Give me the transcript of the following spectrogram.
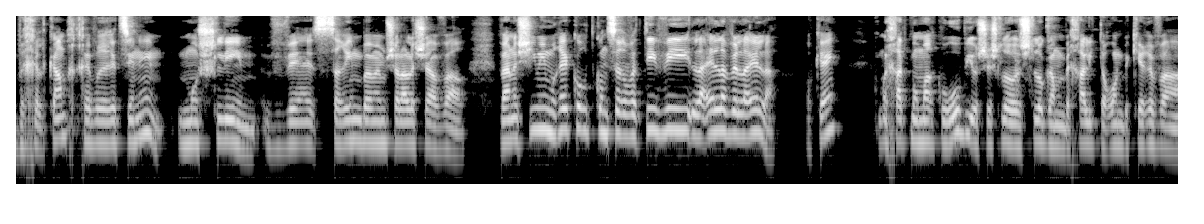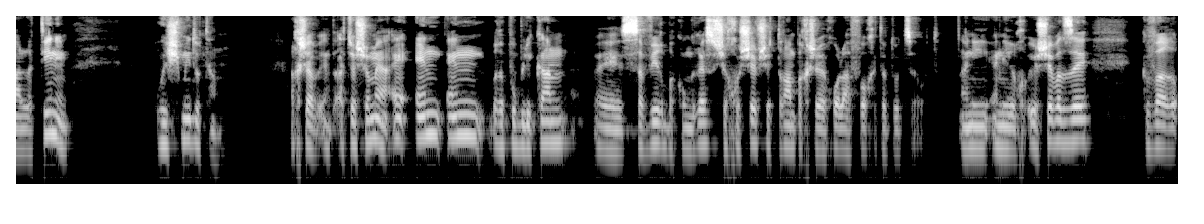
וחלקם חבר'ה רציניים, מושלים ושרים בממשלה לשעבר, ואנשים עם רקורד קונסרבטיבי לעילא ולעילא, אוקיי? אחד כמו מרקו רוביו שיש לו, לו גם בכלל יתרון בקרב הלטינים, הוא השמיד אותם. עכשיו, אתה שומע, אין, אין רפובליקן אה, סביר בקונגרס שחושב שטראמפ עכשיו יכול להפוך את התוצאות. אני, אני יושב על זה כבר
